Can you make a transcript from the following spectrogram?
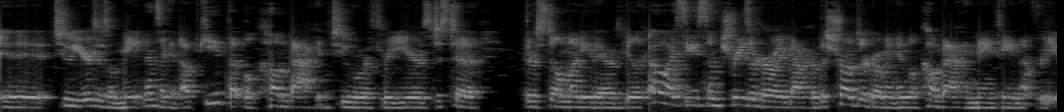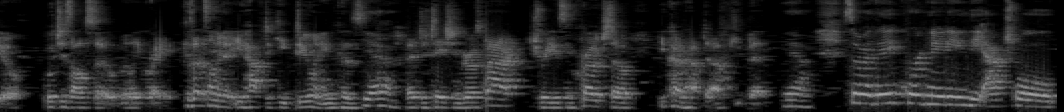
uh, two years as a maintenance, like an upkeep, that they'll come back in two or three years just to. There's still money there to be like, oh, I see some trees are growing back or the shrubs are growing, and they'll come back and maintain that for you, which is also really great because that's something that you have to keep doing because Yeah, vegetation grows back, trees encroach, so you kind of have to upkeep it. Yeah. So are they coordinating the actual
